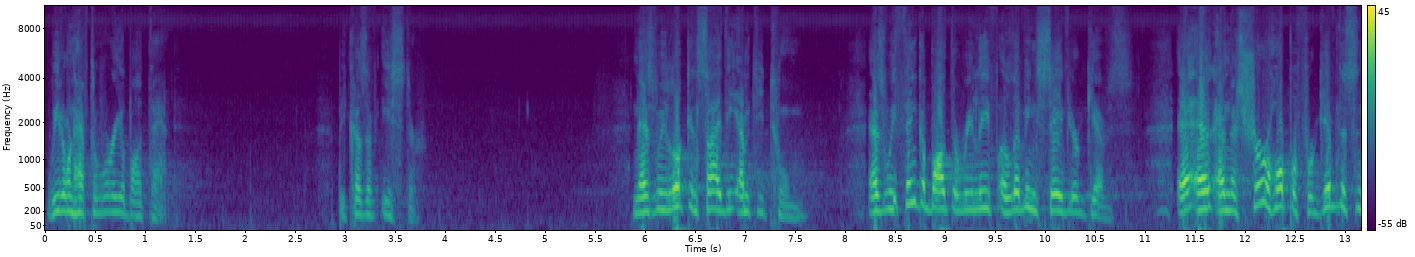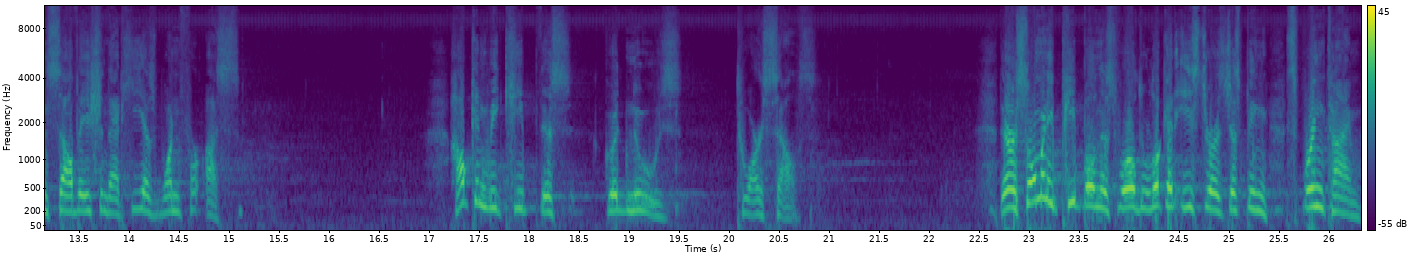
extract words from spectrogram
We don't have to worry about that because of Easter. And as we look inside the empty tomb, as we think about the relief a living Savior gives, and, and the sure hope of forgiveness and salvation that He has won for us, how can we keep this good news to ourselves? There are so many people in this world who look at Easter as just being springtime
